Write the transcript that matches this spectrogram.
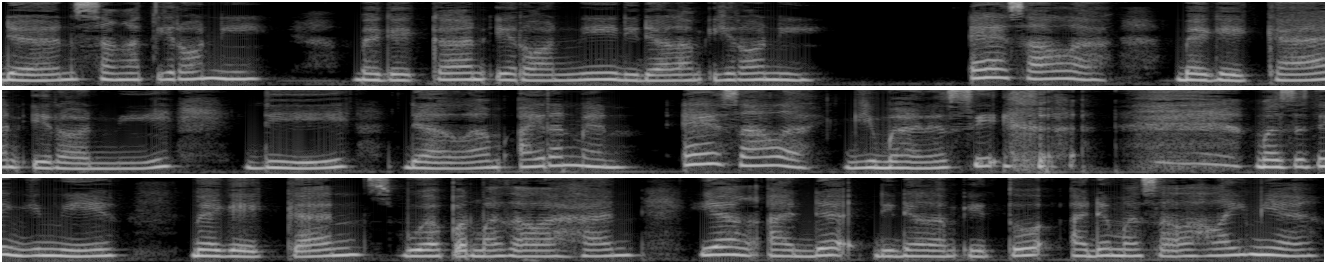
dan sangat ironi, bagaikan ironi di dalam ironi. Eh, salah, bagaikan ironi di dalam Iron Man. Eh, salah, gimana sih? Maksudnya gini, bagaikan sebuah permasalahan yang ada di dalam itu ada masalah lainnya.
